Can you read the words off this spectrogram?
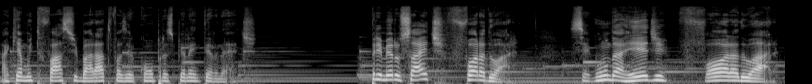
Aqui é muito fácil e barato fazer compras pela internet. Primeiro site, fora do ar. Segunda rede, fora do ar.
